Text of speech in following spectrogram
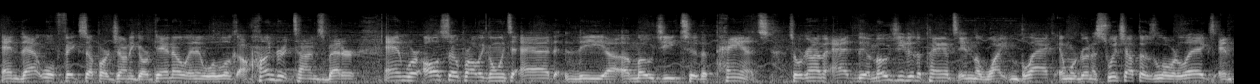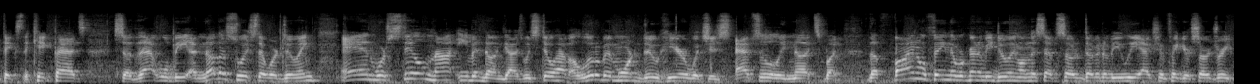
and that will fix up our Johnny Gargano and it will look a hundred times better. And we're also probably going to add the uh, emoji to the pants. So we're going to add the emoji to the pants in the white and black and we're going to switch out those lower legs and fix the kick pads. So that will be another switch that we're doing. And we're still not even done guys. We still have a little bit more to do here which is absolutely nuts. But the final thing that we're going to be doing on this episode of WWE Action Figure Surgery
